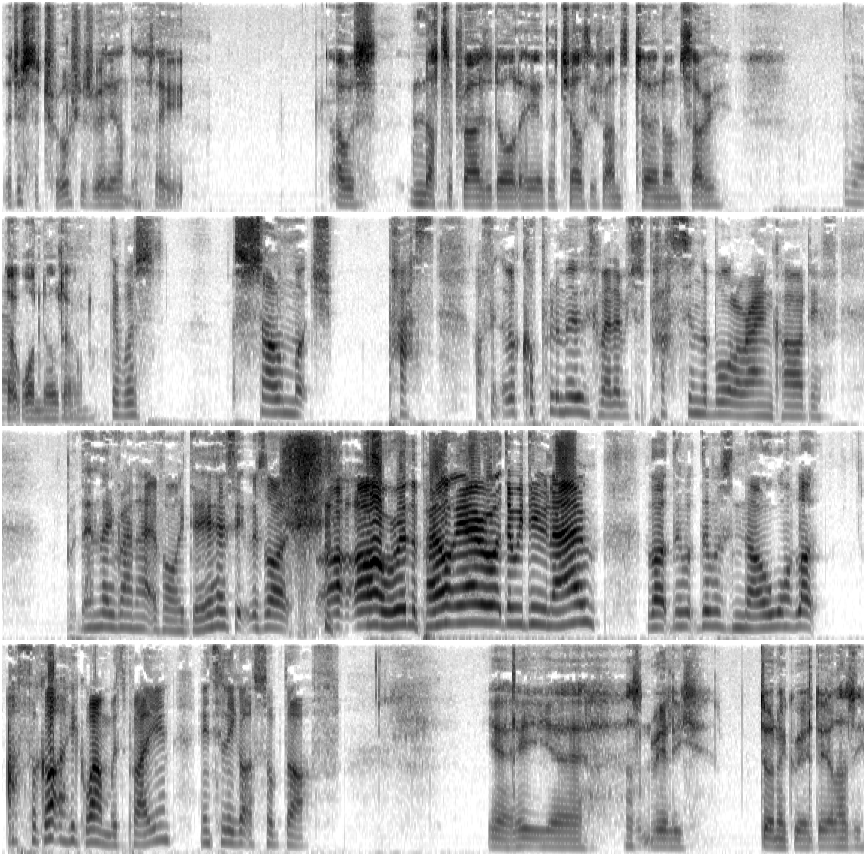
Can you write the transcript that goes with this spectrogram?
they're just atrocious, really, aren't they? Like, I was not surprised at all to hear the Chelsea fans turn on Sarri yeah. at one 0 down. There was so much pass. I think there were a couple of moves where they were just passing the ball around Cardiff, but then they ran out of ideas. It was like, oh, oh, we're in the penalty area. What do we do now? Like there, there was no one. Like I forgot Higuain was playing until he got subbed off. Yeah, he uh, hasn't really done a great deal, has he?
